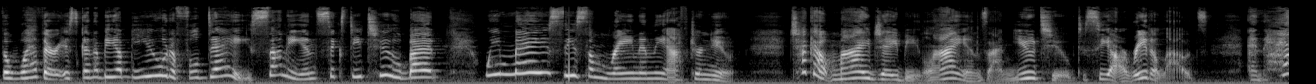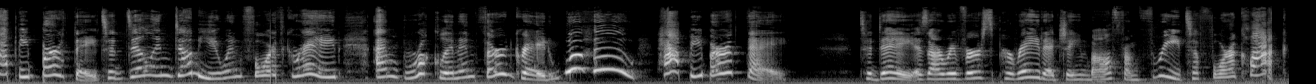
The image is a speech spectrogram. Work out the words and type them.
The weather is going to be a beautiful day, sunny and 62, but we may see some rain in the afternoon. Check out my JB Lions on YouTube to see our read alouds. And happy birthday to Dylan W. in fourth grade and Brooklyn in third grade. Woohoo! Happy birthday! Today is our reverse parade at Jane Ball from 3 to 4 o'clock.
